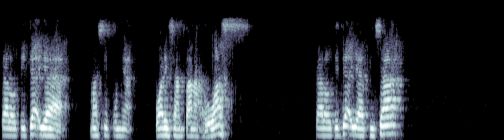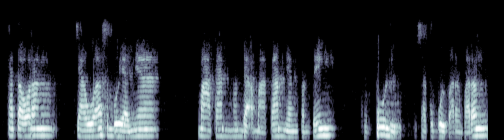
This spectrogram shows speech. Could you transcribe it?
Kalau tidak ya masih punya warisan tanah luas. Kalau tidak ya bisa kata orang Jawa semboyannya makan mendak makan yang penting kumpul bisa kumpul bareng-bareng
